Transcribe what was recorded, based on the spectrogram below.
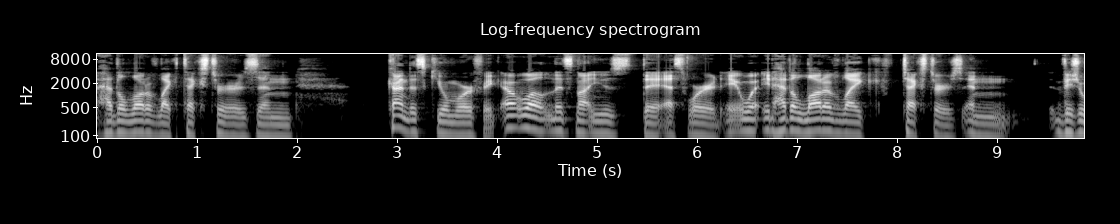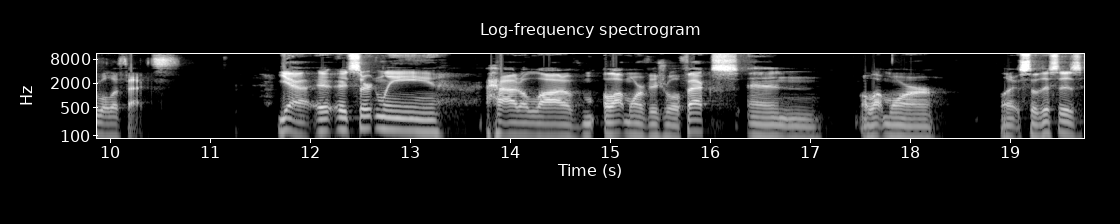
had a lot of like textures and kind of skeuomorphic. Oh, well, let's not use the S word. It it had a lot of like textures and visual effects. Yeah, it, it certainly had a lot of a lot more visual effects and a lot more like so this is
